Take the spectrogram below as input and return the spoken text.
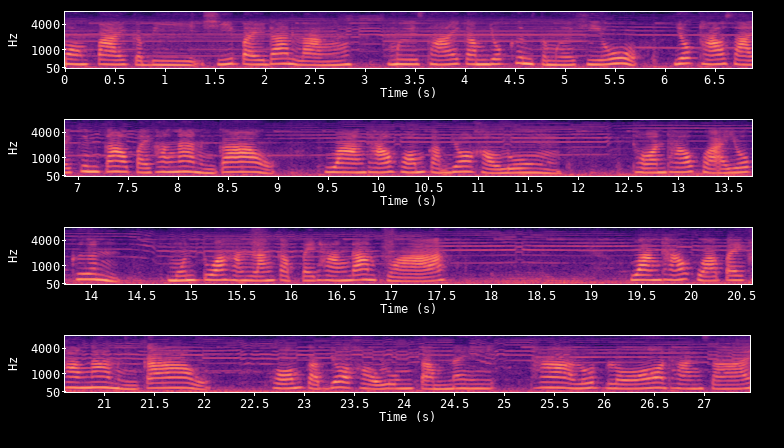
มองปลายกระบี่ชี้ไปด้านหลัง มือซ้ายกำยกขึ้นเสมอคิ้ว ยกเท้าซ้ายขึ้นก้าวไปข้างหน้าหนึ่งก้าววางเท้าพร้อมกับย่อเข่าลง ถอนเท้าขวายกขึ้น หมุนตัวหันหลังกลับไปทางด้านขวา วางเท้าขวาไปข้างหน้าหนึ่งก้าวพร้อมกับย่อเข่าลงต่ำในท่าลดล้อทางซ้าย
